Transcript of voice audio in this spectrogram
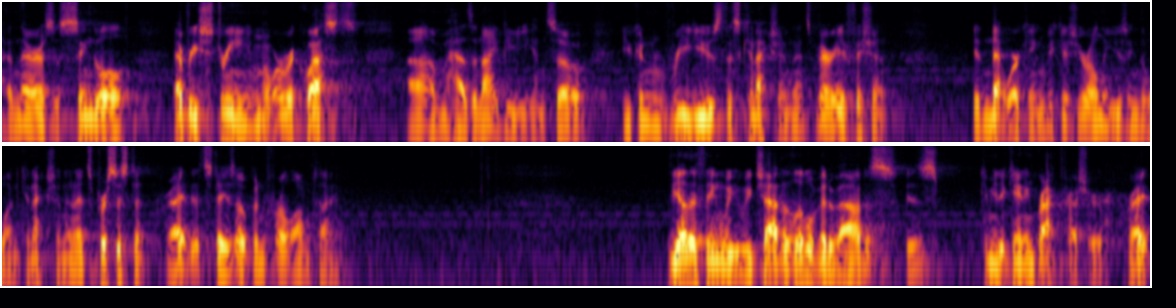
and there's a single, every stream or request um, has an ID, and so you can reuse this connection. It's very efficient in networking because you're only using the one connection. And it's persistent, right? It stays open for a long time. The other thing we, we chatted a little bit about is, is communicating back pressure, right?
